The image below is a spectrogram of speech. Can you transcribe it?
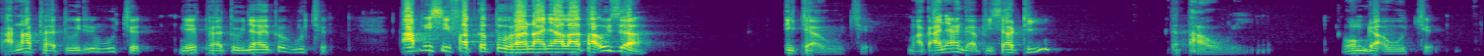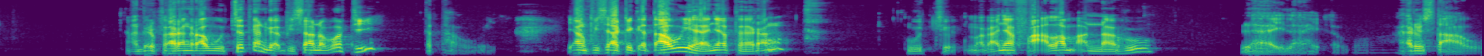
Karena batu itu wujud, ya, batunya itu wujud. Tapi sifat ketuhanannya lata uza tidak wujud. Makanya nggak bisa diketahui. Wong nggak wujud. Agar barang rawujud kan nggak bisa nopo diketahui. Yang bisa diketahui hanya barang wujud. Makanya fa'lam annahu la ilaha illallah. Harus tahu.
